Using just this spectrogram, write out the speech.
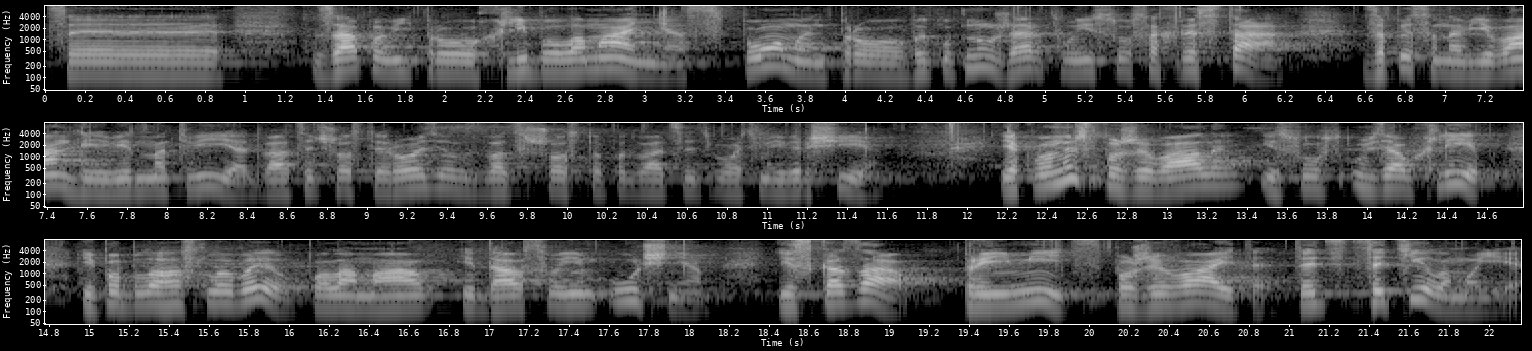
Це заповідь про хліболамання, спомин про викупну жертву Ісуса Христа, записана в Євангелії від Матвія, 26 розділ з 26 по 28 вірші. Як вони ж споживали, Ісус узяв хліб і поблагословив, поламав і дав своїм учням, і сказав: Прийміть, споживайте, це, тіло моє.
